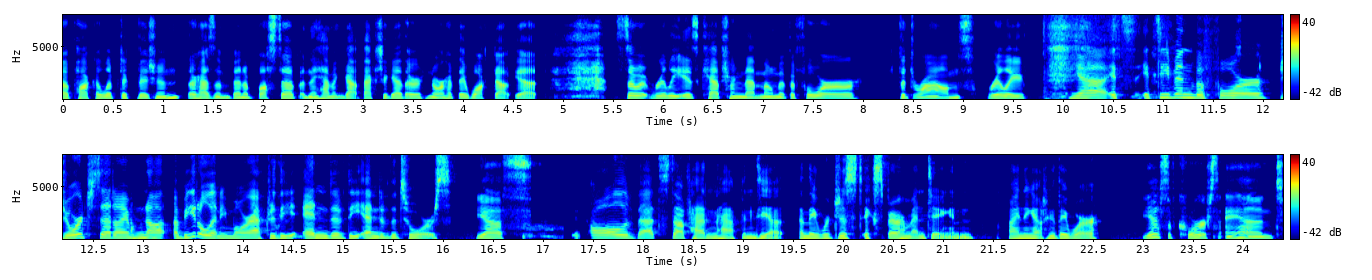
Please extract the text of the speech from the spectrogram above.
apocalyptic vision. There hasn't been a bust up, and they haven't got back together, nor have they walked out yet. So it really is capturing that moment before the drums, really. Yeah, it's it's even before George said I'm not a Beatle anymore after the end of the end of the tours. Yes. All of that stuff hadn't happened yet. And they were just experimenting and finding out who they were. Yes, of course. And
